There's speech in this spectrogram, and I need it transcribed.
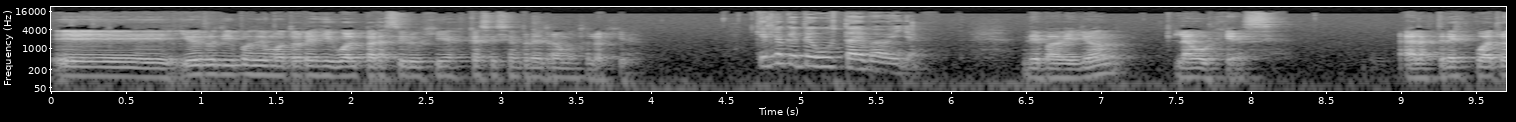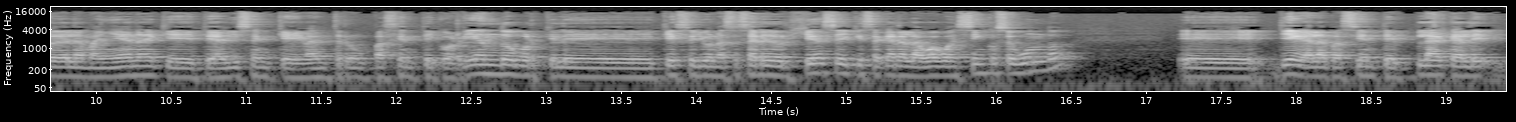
Eh, y otro tipo de motores igual para cirugías casi siempre de traumatología. ¿Qué es lo que te gusta de pabellón? De pabellón, la urgencia. A las 3, 4 de la mañana que te avisen que va a entrar un paciente corriendo porque le, qué sé yo, una cesárea de urgencia y que sacar a la guagua en 5 segundos. Eh, llega la paciente placa, le-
